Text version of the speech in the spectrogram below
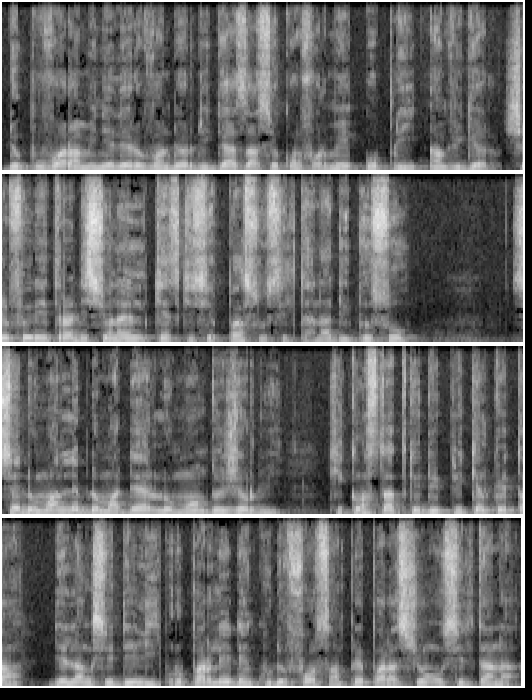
de pouvoir amener les revendeurs du gaz à se conformer au prix en vigueur. Chefferie traditionnelle, qu'est-ce qui se passe au sultanat de Dosso? Se demande l'hebdomadaire Le Monde d'aujourd'hui, qui constate que depuis quelque temps, des langues se délient pour parler d'un coup de force en préparation au sultanat.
